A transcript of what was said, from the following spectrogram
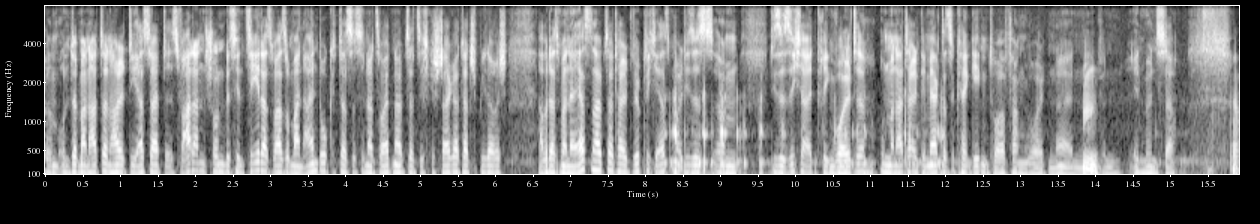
ähm, und man hat dann halt die erste Halbzeit, es war dann schon ein bisschen zäh, das war so mein Eindruck, dass es in der zweiten Halbzeit sich gesteigert hat, spielerisch. Aber dass man in der ersten Halbzeit halt wirklich erstmal dieses, ähm, diese Sicherheit kriegen wollte und man hat halt gemerkt, dass sie kein Gegentor fangen wollten ne, in, hm. in, in, Münster. Ja.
